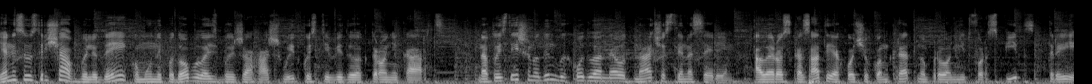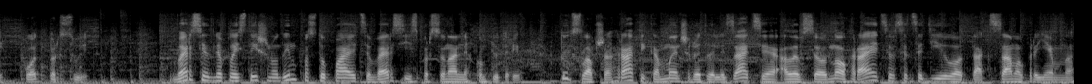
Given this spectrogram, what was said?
Я не зустрічав би людей, кому не подобалась би жага швидкості від Electronic Arts. На PlayStation 1 виходила не одна частина серії, але розказати я хочу конкретно про Need for Speed 3 Hot Pursuit. Версія для PlayStation 1 поступається версії з персональних комп'ютерів. Тут слабша графіка, менша деталізація, але все одно грається все це діло так само приємно.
